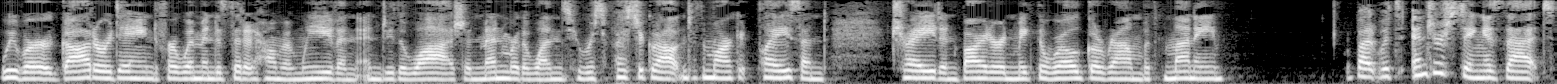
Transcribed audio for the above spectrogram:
we were God ordained for women to sit at home and weave and, and do the wash, and men were the ones who were supposed to go out into the marketplace and trade and barter and make the world go round with money. But what's interesting is that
